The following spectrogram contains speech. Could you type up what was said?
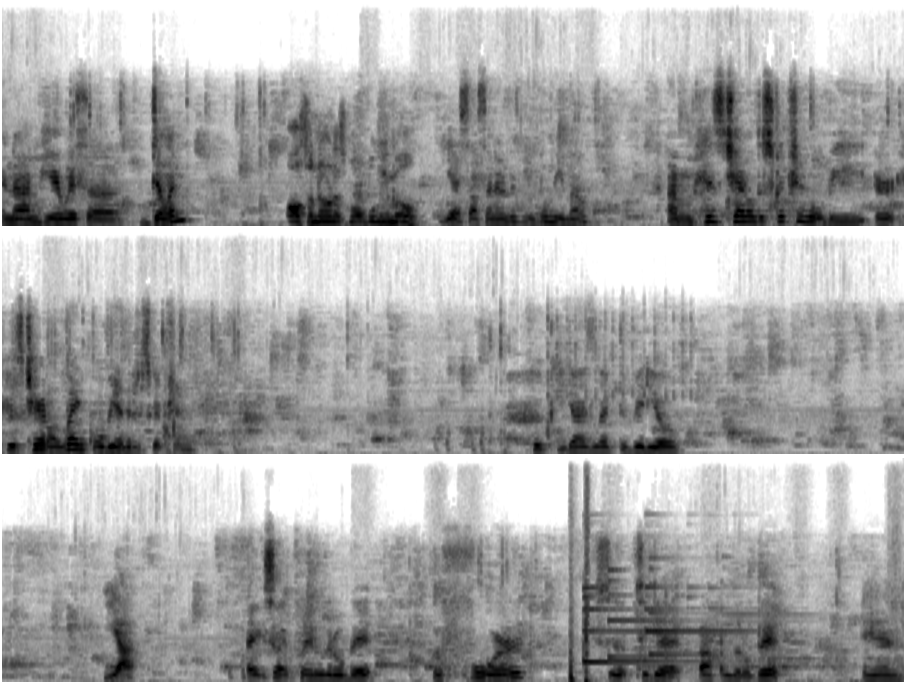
and I'm here with uh, Dylan. Also known as Mobile Nemo. Yes, also known as Mobile Nemo. Um, his channel description will be, or his channel link will be in the description. Hope you guys liked the video. Yeah. I, so I played a little bit before so to get up a little bit. And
